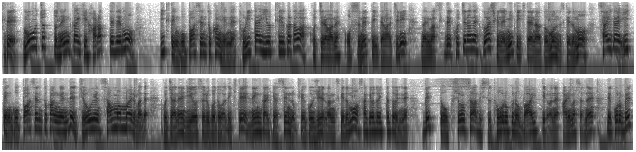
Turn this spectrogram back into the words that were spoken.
で、もうちょっと年会費払ってでも、1.5%還元ね、取りたいよっていう方は、こちらがね、おすすめって言った形になります。で、こちらね、詳しくね、見ていきたいなと思うんですけども、最大1.5%還元で上限3万マイルまで、こちらね、利用することができて、年会費は1650円なんですけども、先ほど言った通りね、別途オプションサービス登録の場合っていうのはね、ありますよね。で、この別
